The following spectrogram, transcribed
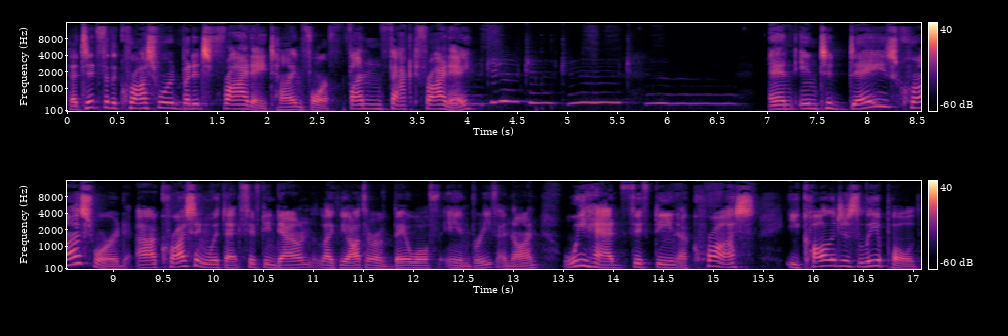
that's it for the crossword, but it's Friday. Time for Fun Fact Friday. And in today's crossword, uh, crossing with that 15 down, like the author of Beowulf in Brief, Anon, we had 15 across, ecologist Leopold,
